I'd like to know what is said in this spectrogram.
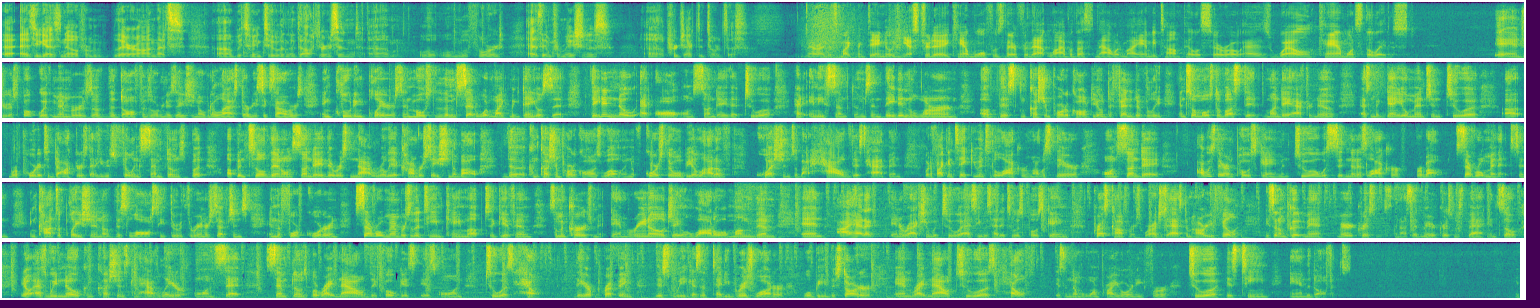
uh, as you guys know from there on that's uh, between Tua and the doctors and um, we'll we'll move forward as information is uh, projected towards us. All right, that's Mike McDaniel yesterday. Cam Wolfe was there for that. Live with us now in Miami. Tom Pelissero as well. Cam, what's the latest? Yeah, Andrew, I spoke with members of the Dolphins organization over the last 36 hours, including players, and most of them said what Mike McDaniel said. They didn't know at all on Sunday that Tua had any symptoms, and they didn't learn of this concussion protocol deal definitively until most of us did Monday afternoon. As McDaniel mentioned, Tua uh, reported to doctors that he was feeling symptoms, but up until then on Sunday, there was not really a conversation about the concussion protocol as well. And of course, there will be a lot of questions about how this happened. But if I can take you into the locker room, I was there on Sunday. I was there in post game, and Tua was sitting at his locker for about several minutes and in contemplation of this loss. He threw three interceptions in the fourth quarter, and several members of the team came up to give him some encouragement. Dan Marino, Jaylen Waddle among them. And I had an interaction with Tua as he was headed to his post game press conference where I just asked him, How are you feeling? He said, I'm good, man. Merry Christmas. And I said, Merry Christmas back. And so, you know, as we know, concussions can have later onset symptoms, but right now the focus is on Tua's health. They are prepping this week as if Teddy Bridgewater will be the starter. And right now, Tua's health is the number one priority for Tua, his team, and the Dolphins.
